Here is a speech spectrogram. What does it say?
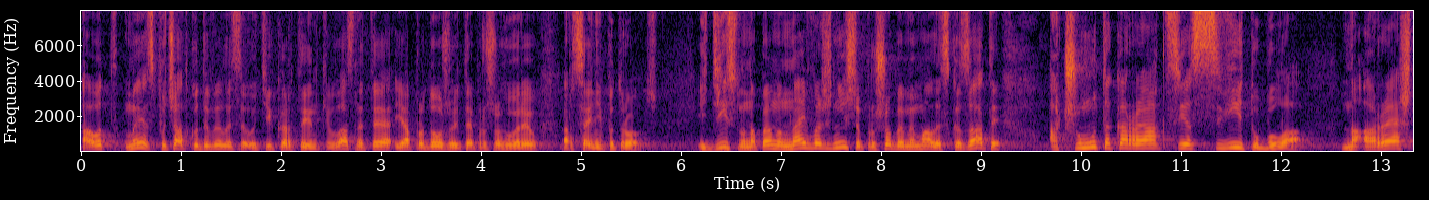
А от ми спочатку дивилися оті картинки. Власне, те, я продовжую те, про що говорив Арсеній Петрович. І дійсно, напевно, найважніше, про що би ми мали сказати, а чому така реакція світу була на арешт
